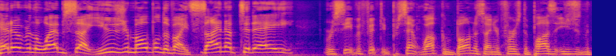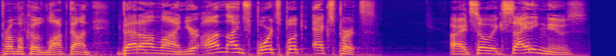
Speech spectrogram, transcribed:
Head over to the website, use your mobile device, sign up today. Receive a 50% welcome bonus on your first deposit using the promo code locked on. Bet online, your online sportsbook experts. All right, so exciting news.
